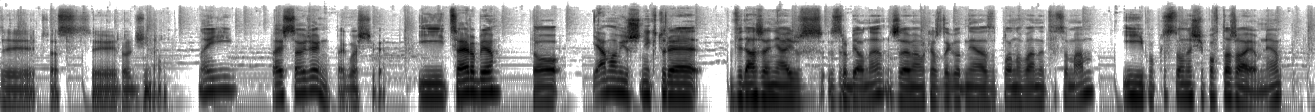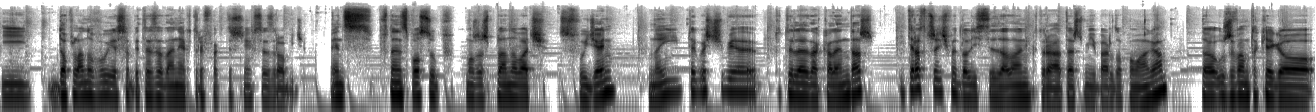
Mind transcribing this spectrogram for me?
z, czas z rodziną. No i to jest cały dzień, tak właściwie. I co ja robię? To ja mam już niektóre wydarzenia już zrobione, że mam każdego dnia zaplanowane to, co mam i po prostu one się powtarzają, nie? I doplanowuję sobie te zadania, które faktycznie chcę zrobić. Więc w ten sposób możesz planować swój dzień. No i tak właściwie to tyle na kalendarz. I teraz przejdźmy do listy zadań, która też mi bardzo pomaga. To używam takiego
